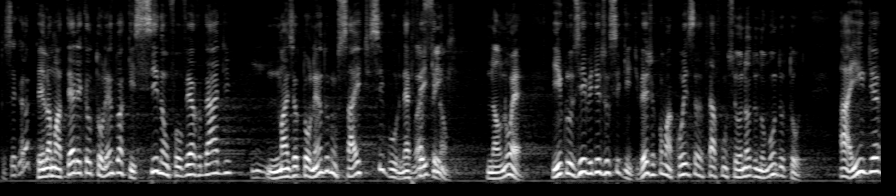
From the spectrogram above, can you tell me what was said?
Pensei que era Pela matéria que eu estou lendo aqui. Se não for verdade, mas eu estou lendo num site seguro, não é Não é fake, fake. não. Não, não é. E, inclusive diz o seguinte: veja como a coisa está funcionando no mundo todo. A Índia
